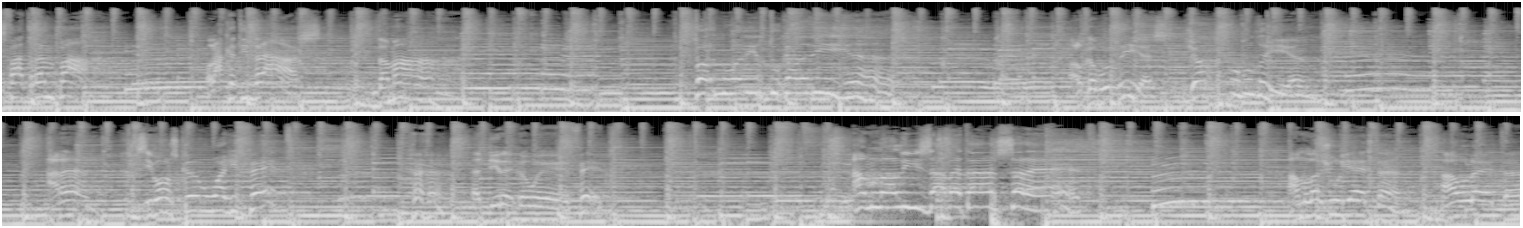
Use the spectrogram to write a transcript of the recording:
Fa trempar la que tindràs demà. Torno a dir-t'ho cada dia el que voldries, jo ho voldria. Ara, si vols que ho hagi fet, et diré que ho he fet. Amb l'Elisabet Saret, amb la Julieta Auleta,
